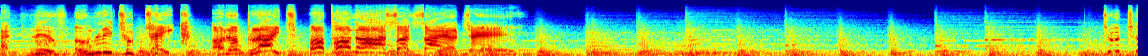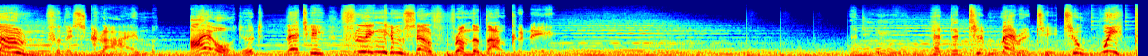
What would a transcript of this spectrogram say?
and live only to take are a blight upon our society! Atone for this crime, I ordered that he fling himself from the balcony. And he had the temerity to weep.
